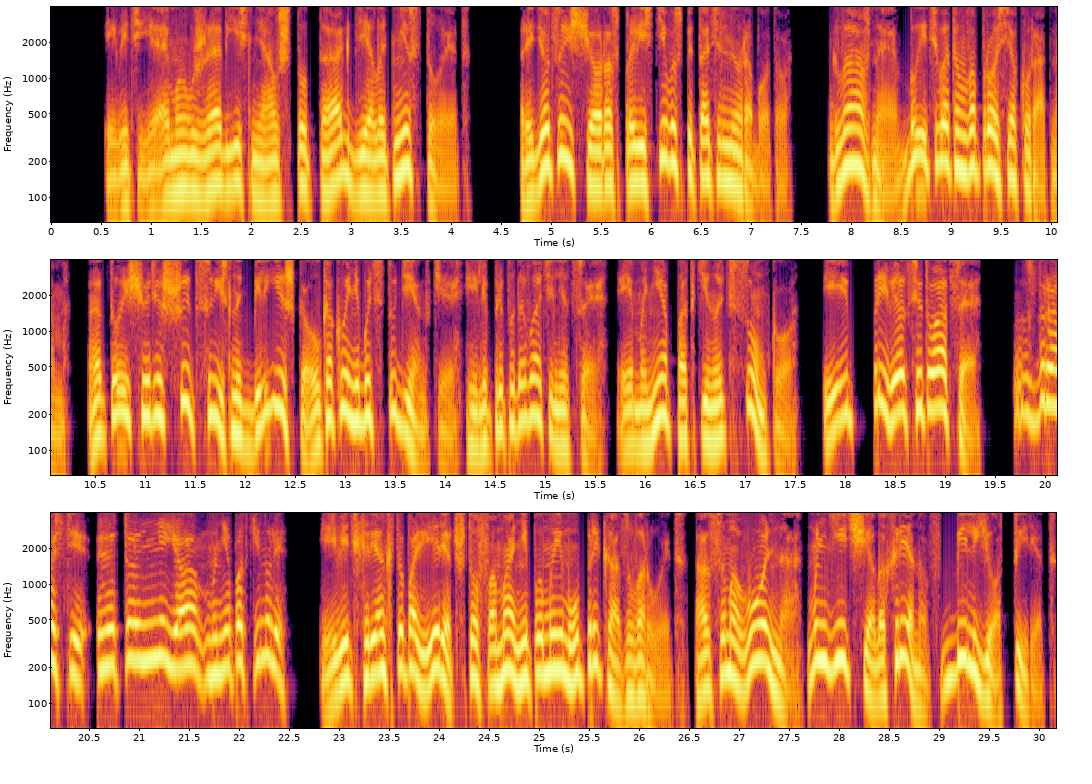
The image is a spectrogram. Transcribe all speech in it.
И ведь я ему уже объяснял, что так делать не стоит. Придется еще раз провести воспитательную работу. Главное — быть в этом вопросе аккуратным. А то еще решит свистнуть бельишко у какой-нибудь студентки или преподавательницы и мне подкинуть в сумку. И привет, ситуация. «Здрасте, это не я, мне подкинули». И ведь хрен кто поверит, что Фома не по моему приказу ворует, а самовольно, маньячела хренов, белье тырит.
